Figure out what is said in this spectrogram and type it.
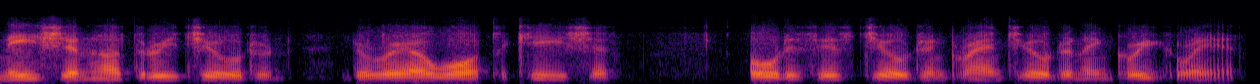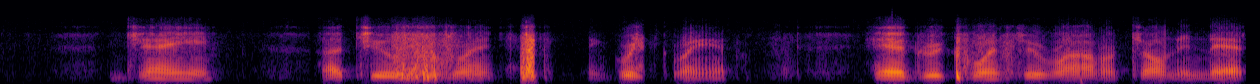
Nisha and her three children, Darrell, Walter, Keisha, Otis, his children, grandchildren, and great grand. Jane, her children, grandchildren, and great grand. Hedrick, Quincy, Ronald, Tony Nett,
